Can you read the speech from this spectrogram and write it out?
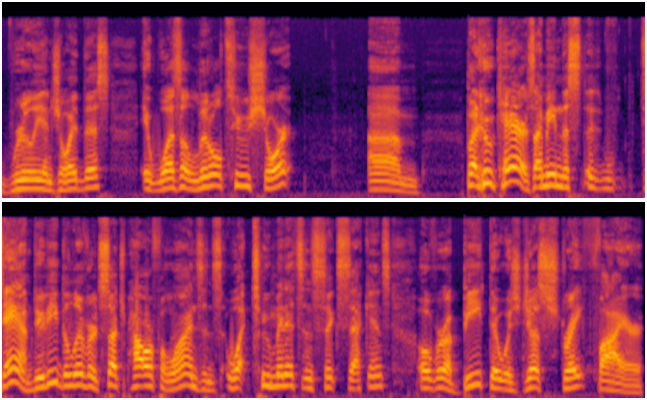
really enjoyed this. It was a little too short. Um, but who cares? I mean, this. uh, Damn, dude, he delivered such powerful lines in what two minutes and six seconds over a beat that was just straight fire.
